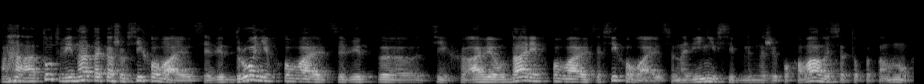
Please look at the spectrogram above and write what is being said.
А тут війна така, що всі ховаються. Від дронів ховаються, від е, тих авіаударів ховаються, всі ховаються. На війні всі бліндажі поховалися, тобто там, ну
